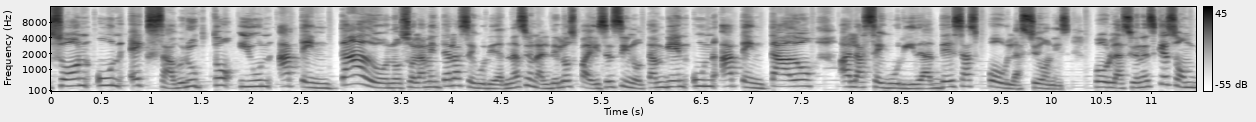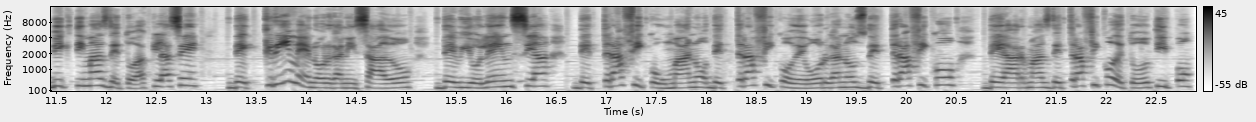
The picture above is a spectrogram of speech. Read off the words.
son un exabrupto y un atentado no solamente a la seguridad nacional de los países, sino también un atentado a la seguridad de esas poblaciones, poblaciones que son víctimas de toda clase de crimen organizado, de violencia, de tráfico humano, de tráfico de órganos, de tráfico de armas, de tráfico de todo tipo,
